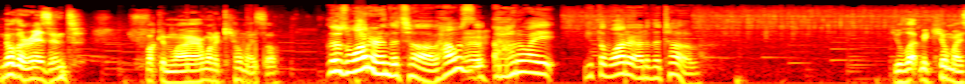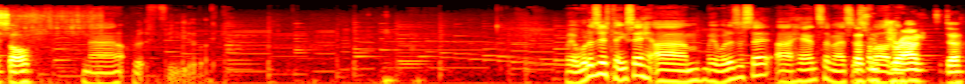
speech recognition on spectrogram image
No, there isn't. You fucking liar. I want to kill myself. There's water in the tub. How is Uh. how do I get the water out of the tub? You let me kill myself. Nah, I don't really feel like. It. Wait, what does your thing say? Um, wait, what does it say? Uh, handsome as his That's I'm father. drowning to death.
